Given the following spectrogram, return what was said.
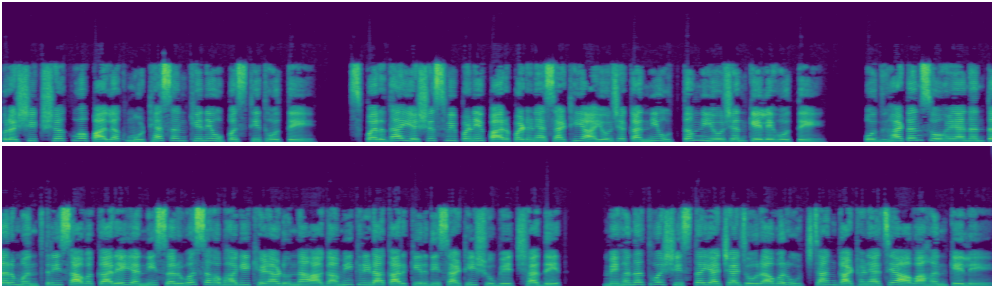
प्रशिक्षक व पालक मोठ्या संख्येने उपस्थित होते. स्पर्धा यशस्वीपणे पार पडण्यासाठी आयोजकांनी उत्तम नियोजन केले होते. उद्घाटन सोहळ्यानंतर मंत्री सावकारे यांनी सर्व सहभागी खेळाडूंना आगामी क्रीडा कारकिर्दीसाठी शुभेच्छा देत मेहनत व शिस्त याच्या जोरावर उच्चांक गाठण्याचे आवाहन केले.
